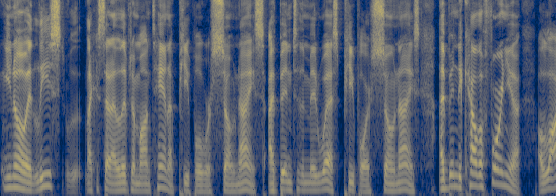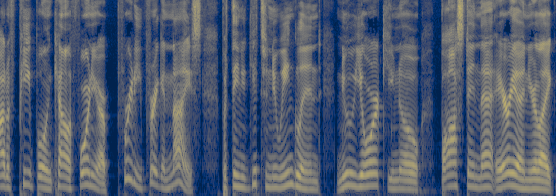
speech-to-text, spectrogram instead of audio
you know, at least, like I said, I lived in Montana. People were so nice. I've been to the Midwest. People are so nice. I've been to California. A lot of people in California are pretty friggin' nice. But then you get to New England, New York, you know, Boston, that area, and you're like,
